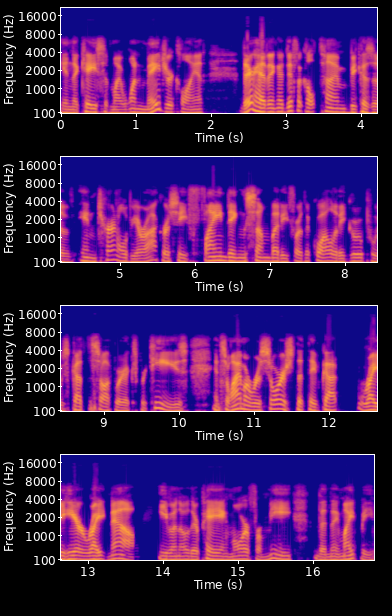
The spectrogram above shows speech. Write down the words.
In the case of my one major client, they're having a difficult time because of internal bureaucracy finding somebody for the quality group who's got the software expertise. And so I'm a resource that they've got right here, right now even though they're paying more for me than they might be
